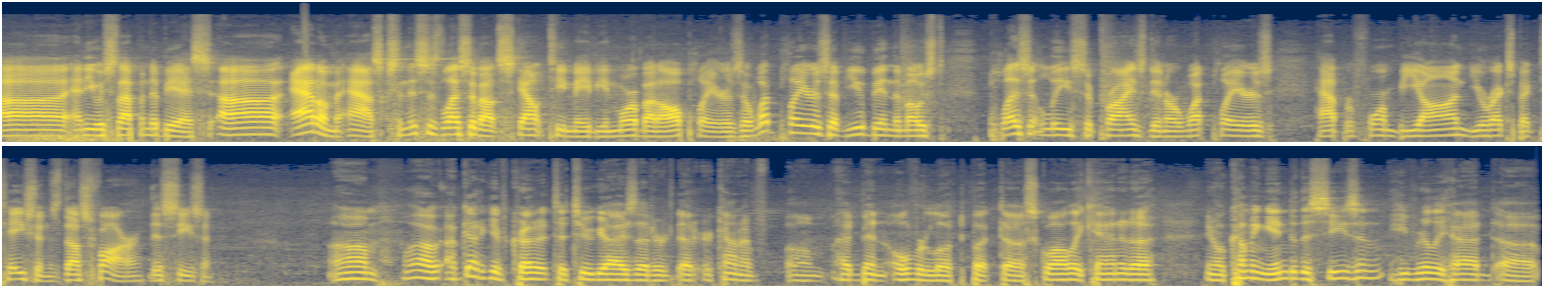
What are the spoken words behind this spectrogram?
Uh, and he was slapping the BS. Uh, Adam asks, and this is less about scout team maybe, and more about all players. Uh, what players have you been the most pleasantly surprised in, or what players have performed beyond your expectations thus far this season? Um, well, I've got to give credit to two guys that are that are kind of um, had been overlooked, but uh, Squally Canada. You know, coming into the season, he really had uh,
